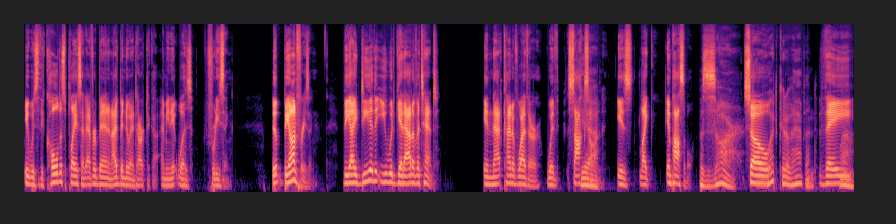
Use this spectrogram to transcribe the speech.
It was the coldest place I've ever been and I've been to Antarctica. I mean, it was freezing. Beyond freezing. The idea that you would get out of a tent in that kind of weather with socks Yeah. on is like impossible. Bizarre. So what could have happened? they Wow.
